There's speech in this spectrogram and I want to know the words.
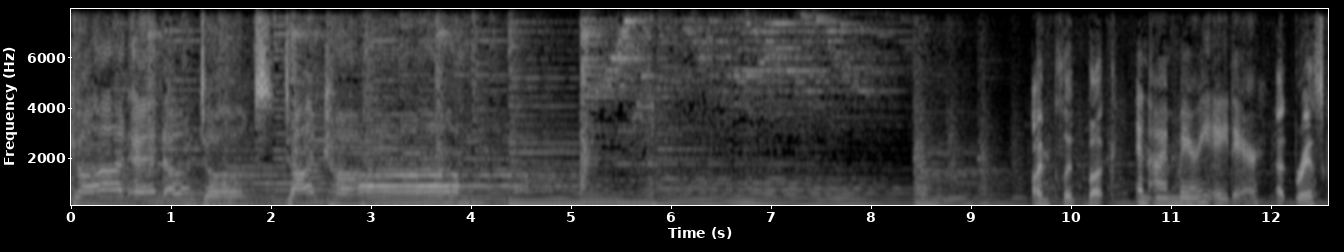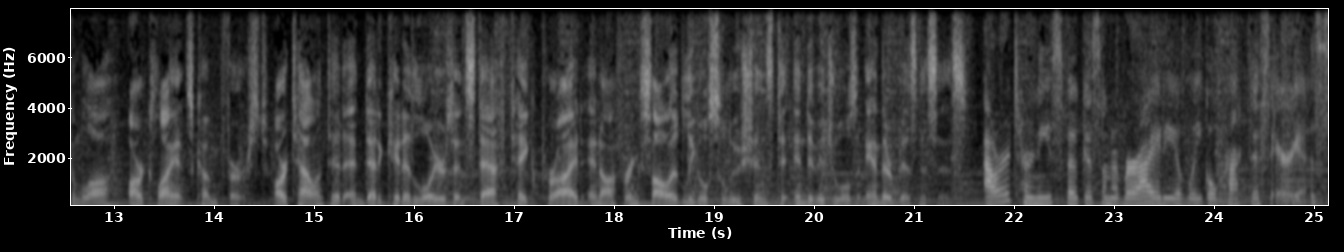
God and our dogs.com. I'm Clint Buck. And I'm Mary Adair. At Branscombe Law, our clients come first. Our talented and dedicated lawyers and staff take pride in offering solid legal solutions to individuals and their businesses. Our attorneys focus on a variety of legal practice areas,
